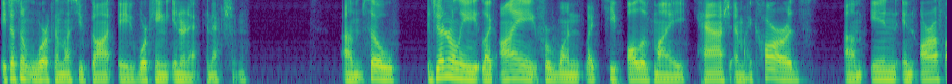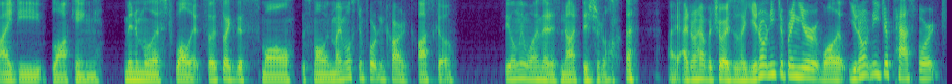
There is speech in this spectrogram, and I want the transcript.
It doesn't work unless you've got a working internet connection. Um, so generally, like I, for one, like keep all of my cash and my cards um, in an RFID blocking minimalist wallet. So it's like this small, the small one. My most important card, Costco It's the only one that is not digital. I, I don't have a choice. It's like, you don't need to bring your wallet. You don't need your passport.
